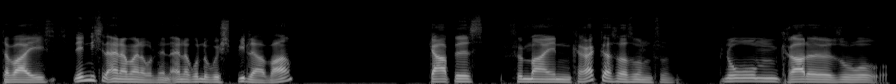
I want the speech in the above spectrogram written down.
da war ich, nee, nicht in einer meiner Runden, in einer Runde, wo ich Spieler war, gab es für meinen Charakter, das war so ein, so ein Gnom, gerade so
